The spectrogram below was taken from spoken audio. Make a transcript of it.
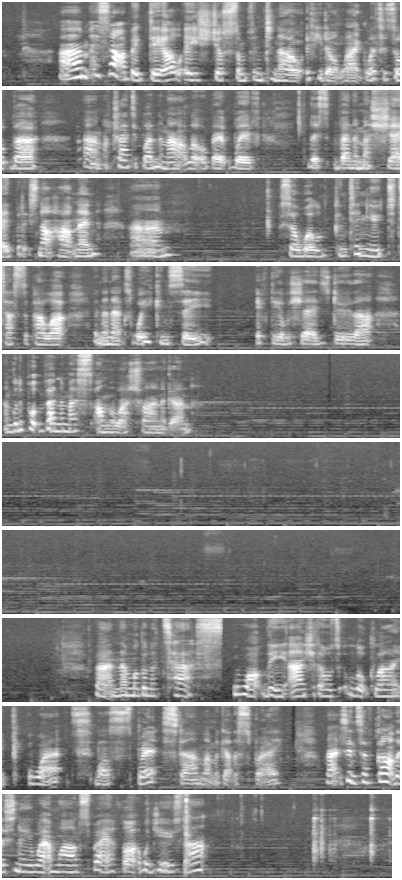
Um, it's not a big deal, it's just something to know if you don't like glitters up there. Um, I tried to blend them out a little bit with this venomous shade but it's not happening. Um, so we'll continue to test the palette in the next week and see if the other shades do that. I'm going to put Venomous on the lash line again. Right, and then we're going to test what the eyeshadows look like wet, well spritzed. Um, let me get the spray. Right, since I've got this new Wet and Wild spray, I thought I would use that.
